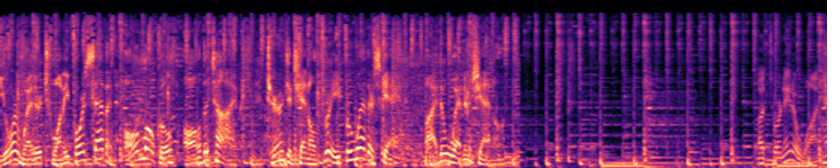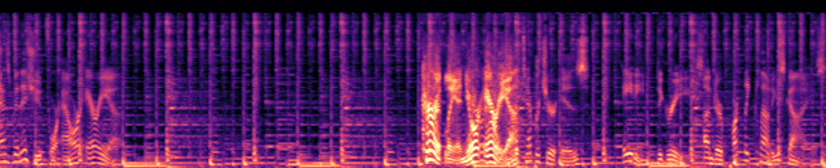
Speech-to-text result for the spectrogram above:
your weather 24 7, all local, all the time. Turn to Channel 3 for Weather Scan by the Weather Channel. A tornado watch has been issued for our area. Currently in your area, The temperature is 80 degrees under partly cloudy skies.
